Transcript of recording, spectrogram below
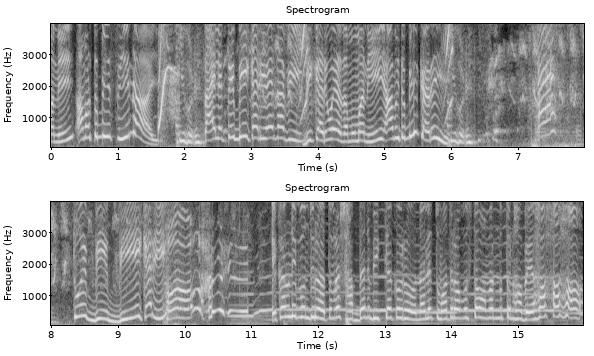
মানি? আমার তো বেশি নাই। তাইলে তুই বিকারি হয়ে যাবি। ভিকারি হয়ে যাব মানি? আমি তো আহ? তুই বি- বিকারি এ কারণে বন্ধুরা তোমরা সাবধানে ভিক্ষা করো নাহলে তোমাদের অবস্থাও আমার মতন হবে। হা হা হা।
